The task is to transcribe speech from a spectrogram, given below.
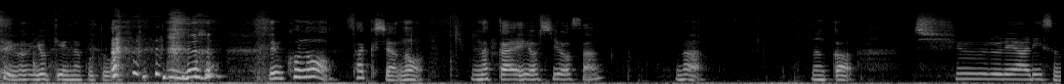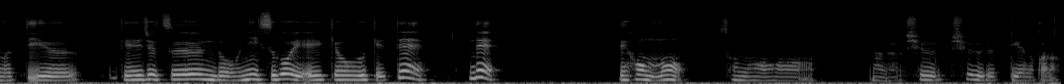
すいません余計なこと。をでもこの作者の中江義雄さんがなんかシュールレアリスムっていう芸術運動にすごい影響を受けてで絵本もそのなんだろうシュールシュールっていうのかな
